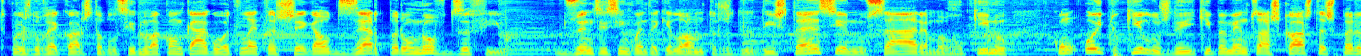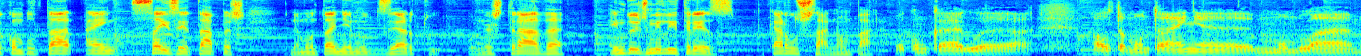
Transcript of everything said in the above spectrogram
Depois do recorde estabelecido no Aconcagua, o atleta chega ao deserto para um novo desafio. 250 km de distância no Saara marroquino, com 8 kg de equipamentos às costas para completar em 6 etapas, na montanha, no deserto ou na estrada, em 2013. Carlos Sá não para. Aconcagua, alta montanha, Mont Blanc,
